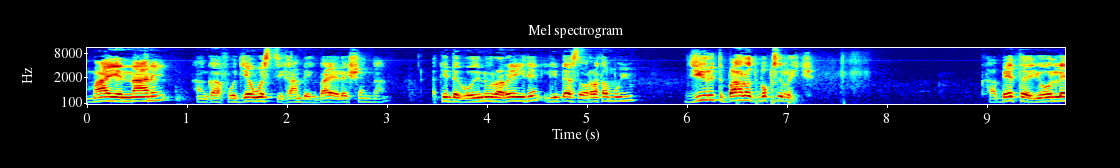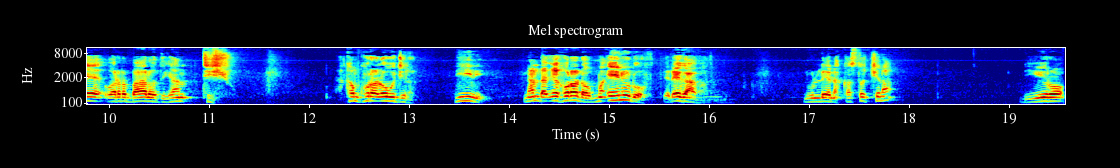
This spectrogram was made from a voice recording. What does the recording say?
maa yennaani hangaaf hojii westi kaan beek baay'ee elekshin kaan akki dagoodii nurra reeyiten liidhaas warratamuyyuu jiiritti baalot boks irreecha ka beeta yoollee warra baalot kaan tishu akkam kora dha'u jira niini nam dhaqee kora dha'u ma eenyu dhoof jedhee gaafata nulleen akkas tochina dhiiroo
